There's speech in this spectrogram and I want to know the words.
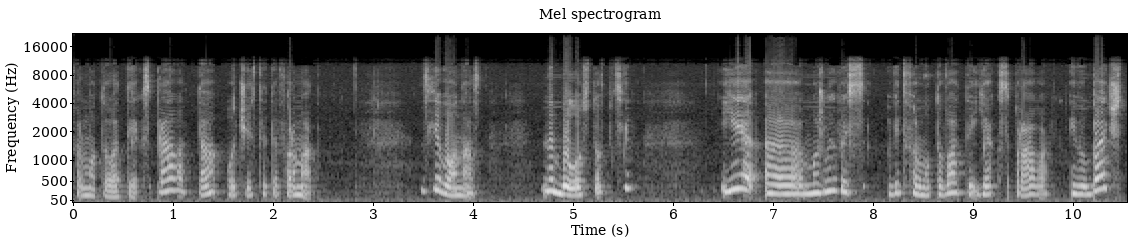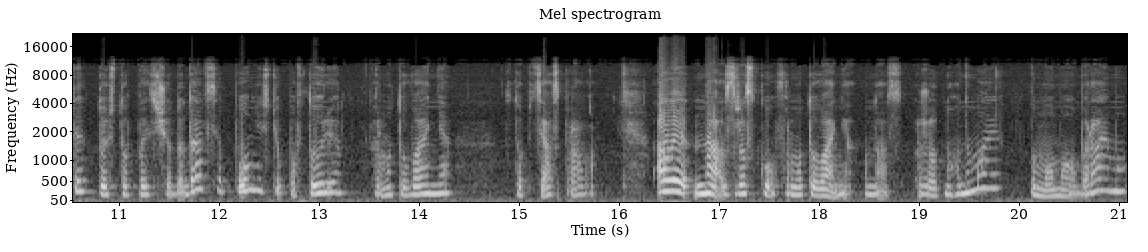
форматувати як справа та очистити формат. Зліва у нас не було стовпців, є е, можливість відформатувати як справа. І ви бачите, той стовпець, що додався, повністю повторює форматування стовпця справа. Але на зразку форматування у нас жодного немає, тому ми обираємо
